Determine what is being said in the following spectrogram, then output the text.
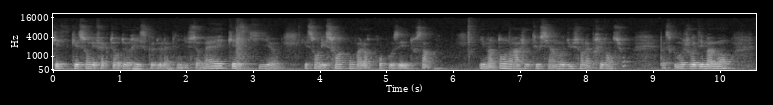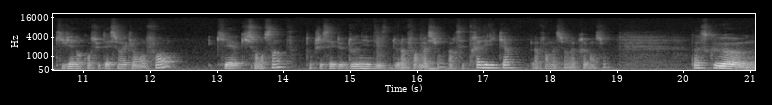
quels sont les facteurs de risque de l'apnée du sommeil, qui, quels sont les soins qu'on va leur proposer, tout ça. Et maintenant on a rajouté aussi un module sur la prévention, parce que moi je vois des mamans qui viennent en consultation avec leur enfant, qui, sont enceintes, donc j'essaye de donner de l'information. Alors c'est très délicat, l'information et la prévention. Parce qu'on euh,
